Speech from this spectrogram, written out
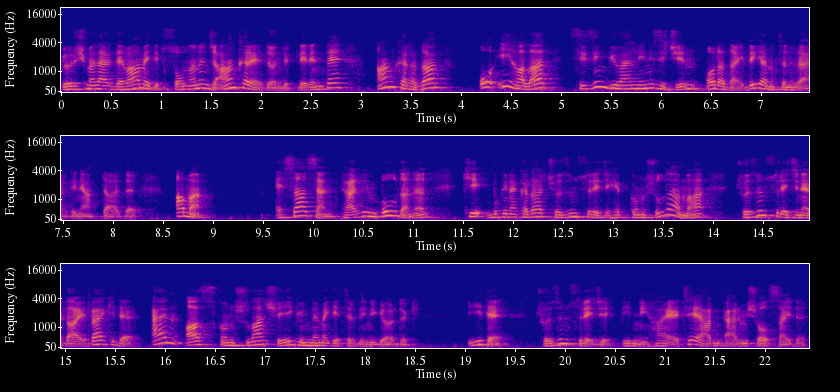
görüşmeler devam edip sonlanınca Ankara'ya döndüklerinde Ankara'dan o İHA'lar sizin güvenliğiniz için oradaydı yanıtını verdiğini aktardı. Ama esasen Pervin Buldan'ın ki bugüne kadar çözüm süreci hep konuşuldu ama çözüm sürecine dair belki de en az konuşulan şeyi gündeme getirdiğini gördük. İyi de çözüm süreci bir nihayete er ermiş olsaydı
